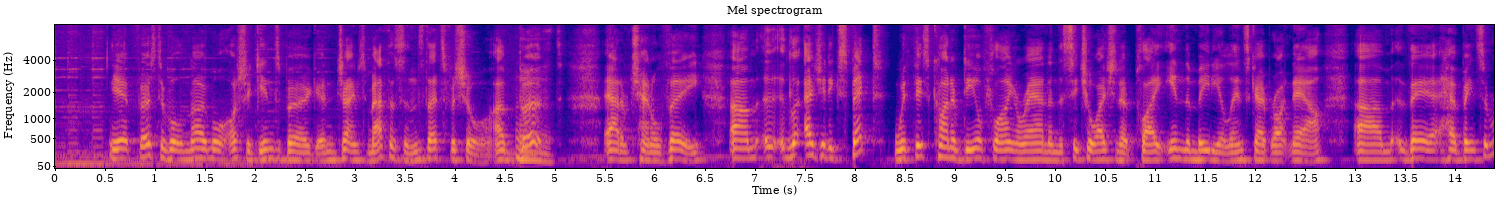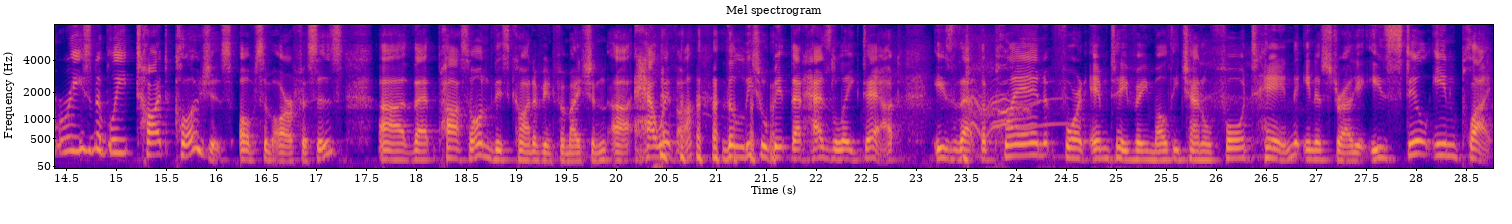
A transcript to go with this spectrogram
Yeah, first of all, no more Osher Günsberg and James Mathison's, that's for sure. Uh, birthed mm. out of Channel V. Um, uh, as you'd expect, with this kind of deal flying around and the situation at play in the media landscape right now, um, there have been some reasonably tight closures of some orifices uh, that pass on this kind of information. Uh, however, the little bit that has leaked out is that the plan for an MTV multi channel 410 in Australia is still in play,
